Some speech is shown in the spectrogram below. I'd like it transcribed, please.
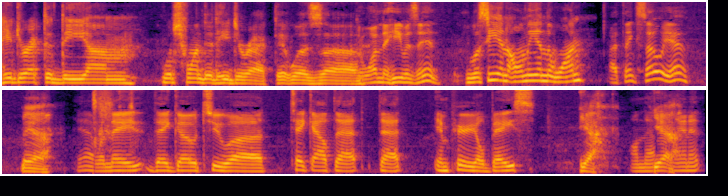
he directed the um. Which one did he direct? It was uh the one that he was in. was he in only in the one? I think so. Yeah, Yeah. yeah. When they they go to uh, take out that that Imperial base Yeah. on that Yeah. planet.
